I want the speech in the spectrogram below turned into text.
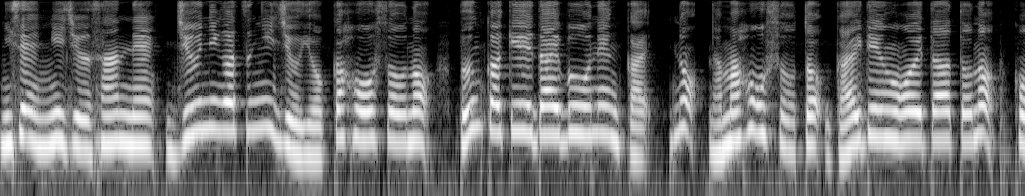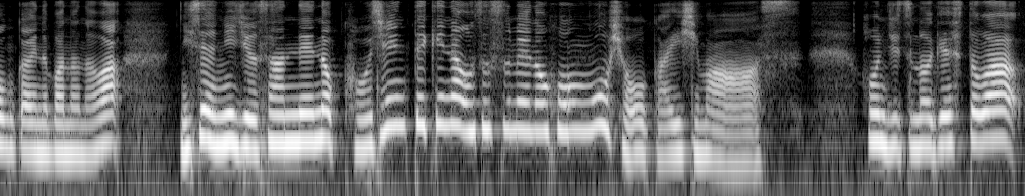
2023年12月24日放送の文化系大忘年会の生放送と外伝を終えた後の今回のバナナは2023年の個人的なおすすめの本を紹介します。本日のゲストは、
